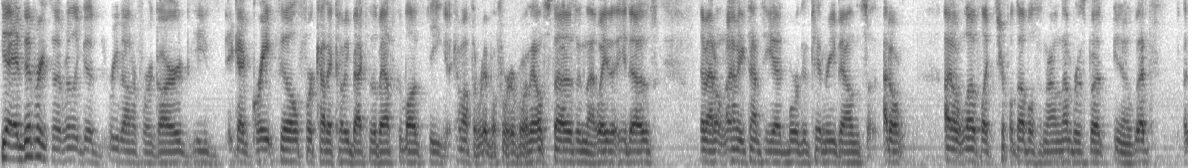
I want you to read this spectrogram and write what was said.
Yeah, and Bembry's a really good rebounder for a guard. He's he got great feel for kind of coming back to the basketball and seeing it come off the rim before everyone else does, in that way that he does. I, don't know how many times he had more than ten rebounds. I don't, I don't love like triple doubles and round numbers, but you know that's a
